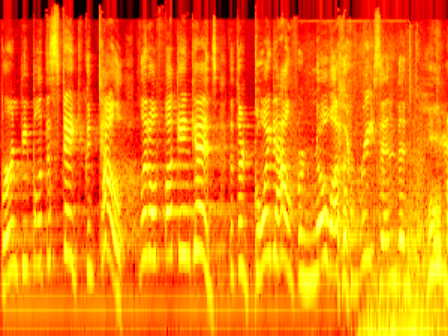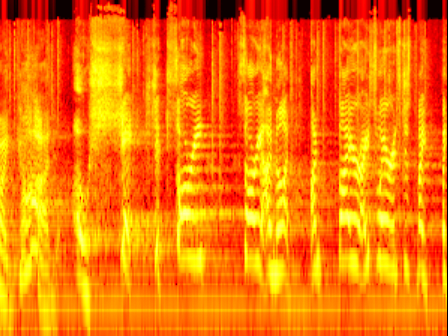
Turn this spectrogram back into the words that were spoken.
burn people at the stake, you can tell little fucking kids that they're going to hell for no other reason than. Oh my god! Oh shit! Shit, sorry! Sorry, I'm not on fire, I swear, it's just my, my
